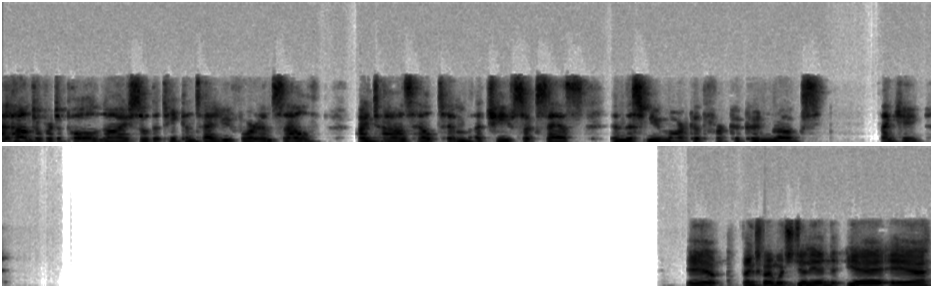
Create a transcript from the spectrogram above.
I'll hand over to Paul now so that he can tell you for himself how TAS helped him achieve success in this new market for cocoon rugs. Thank you. Uh, thanks very much, Gillian. Yeah, uh,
